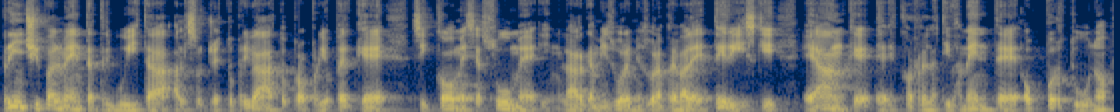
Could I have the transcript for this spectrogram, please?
principalmente attribuita al soggetto privato, proprio perché siccome si assume in larga misura e misura prevalente i rischi, è anche eh, correlativamente opportuno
